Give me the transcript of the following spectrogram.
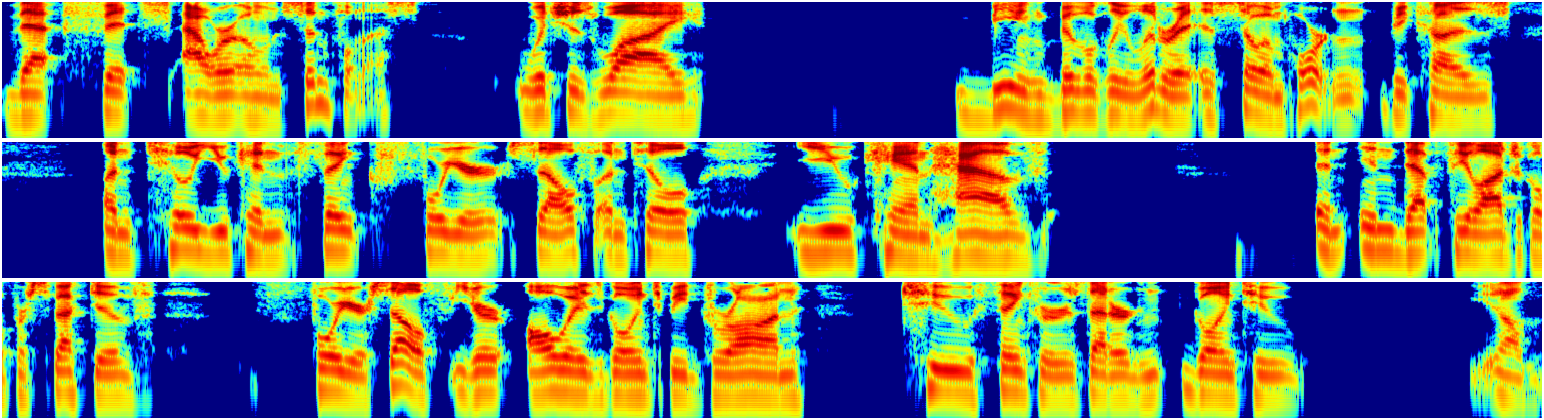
that fits our own sinfulness, which is why being biblically literate is so important because until you can think for yourself, until you can have an in-depth theological perspective for yourself, you're always going to be drawn to thinkers that are going to, you know,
